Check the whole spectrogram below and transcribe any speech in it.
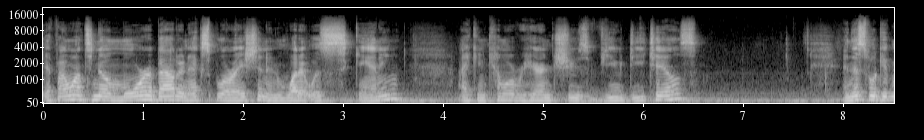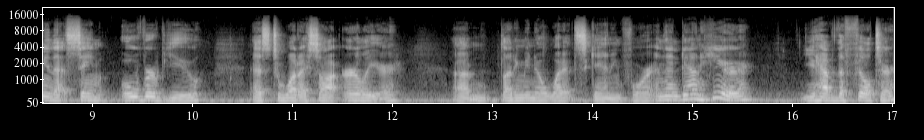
If I want to know more about an exploration and what it was scanning, I can come over here and choose view details. And this will give me that same overview as to what I saw earlier, um, letting me know what it's scanning for. And then down here, you have the filter.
